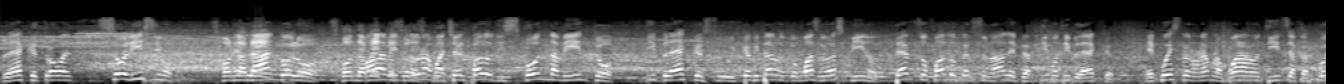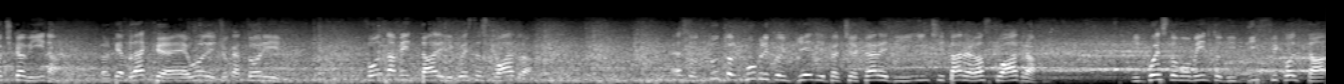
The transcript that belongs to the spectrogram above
Black trova solissimo nell'angolo Malaventura ma c'è il fallo di sfondamento di Black sul capitano Tommaso Raspino. Terzo fallo personale per Timothy Black. E questa non è una buona notizia per coach Cavina perché Black è uno dei giocatori fondamentali di questa squadra. Adesso tutto il pubblico in piedi per cercare di incitare la squadra in questo momento di difficoltà.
